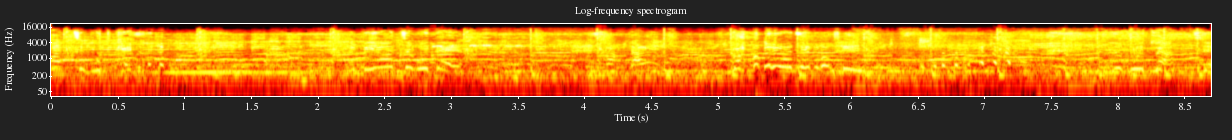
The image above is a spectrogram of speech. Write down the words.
পক্ষ থেকে মশা খাচ্ছে ভূতকে বিয়ে হচ্ছে ভূতে। দারুণ। ভূত। লাগছে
